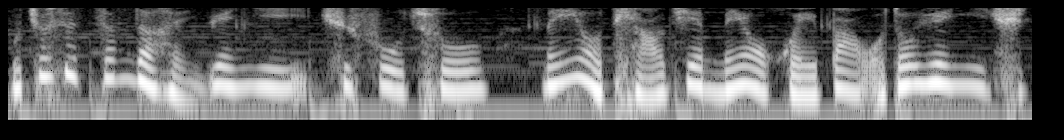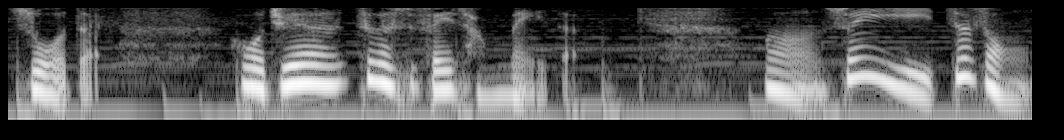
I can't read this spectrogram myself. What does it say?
我就是真的很愿意去付出，没有条件，没有回报，我都愿意去做的，我觉得这个是非常美的，嗯，所以这种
